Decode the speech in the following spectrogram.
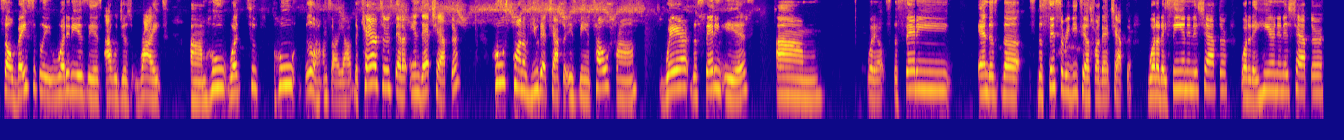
So basically, what it is is I would just write um, who, what to, who. Ugh, I'm sorry, y'all. The characters that are in that chapter, whose point of view that chapter is being told from, where the setting is, um, what else? The setting and the the the sensory details for that chapter. What are they seeing in this chapter? What are they hearing in this chapter?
